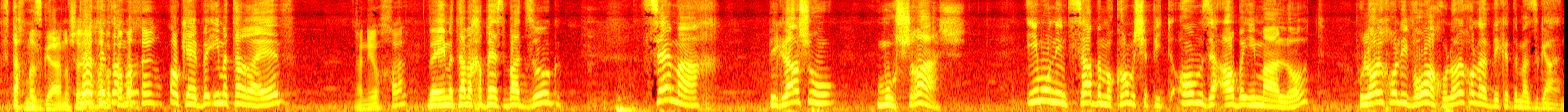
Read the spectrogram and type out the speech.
תפתח מזגן או שאני הולך למקום אחר. אוקיי, ואם אתה רעב? אני אוכל. ואם אתה מחפש בת זוג? צמח, בגלל שהוא מושרש, אם הוא נמצא במקום שפתאום זה 40 מעלות, הוא לא יכול לברוח, הוא לא יכול להדליק את המזגן.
